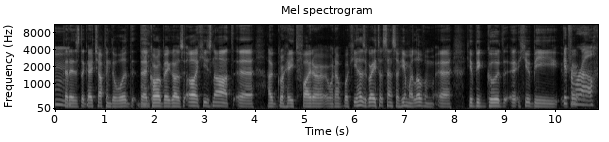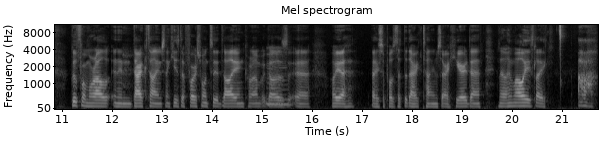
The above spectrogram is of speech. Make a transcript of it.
Hmm. that is the guy chopping the wood the Gorobei goes oh he's not uh, a great fighter or whatever but he has a great sense of humor I love him uh, he'd be good uh, he'd be Good for morale. good for morale and in dark times and he's the first one to die in Quran because Mm-hmm. uh, oh yeah I suppose that the dark times are here then and I'm always like ah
